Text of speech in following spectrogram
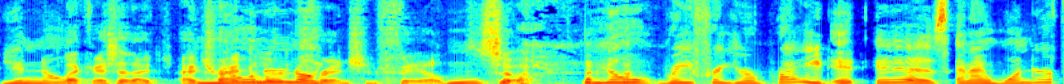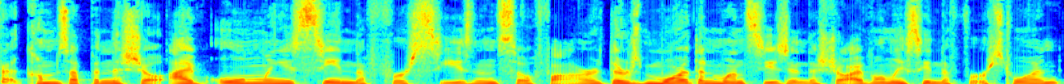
You know, Like I said, I, I tried No, to no, learn no. French and failed. So no, Rafer, you're right. It is. And I wonder if it comes up in the show. I've only seen the first season so far. There's more than one season in the show. I've only seen the first one.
